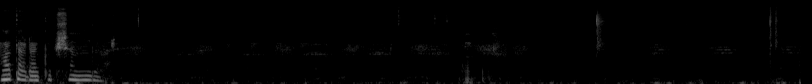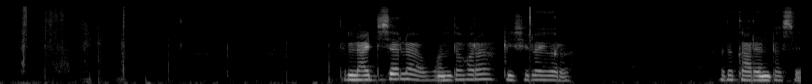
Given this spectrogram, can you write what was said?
খাতাটা খুব সুন্দর লাইট জ্বালাও বন্ধ করো কি সেলাই করো হয়তো কারেন্ট আছে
